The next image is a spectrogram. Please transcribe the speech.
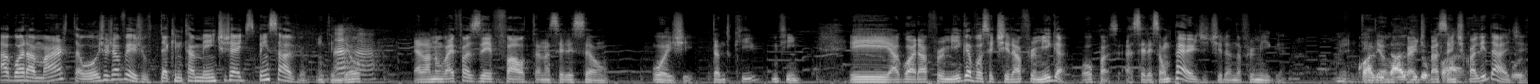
Agora, a Marta, hoje eu já vejo, tecnicamente já é dispensável, entendeu? Uh -huh. Ela não vai fazer falta na seleção hoje. Tanto que, enfim. E agora a formiga, você tirar a formiga, opa, a seleção perde tirando a formiga. Qualidade Perde bastante passe, qualidade.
